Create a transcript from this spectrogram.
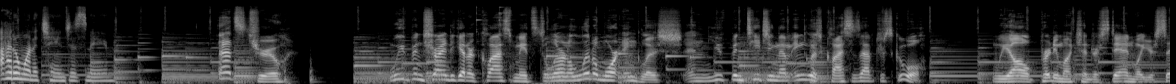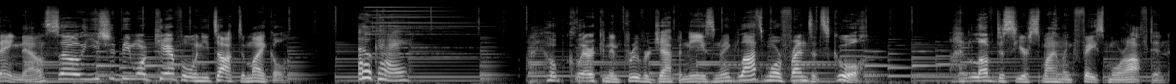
I don't want to change his name. That's true. We've been trying to get our classmates to learn a little more English, and you've been teaching them English classes after school. We all pretty much understand what you're saying now, so you should be more careful when you talk to Michael. Okay. I hope Claire can improve her Japanese and make lots more friends at school. I'd love to see her smiling face more often.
